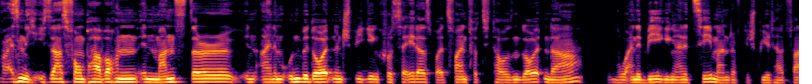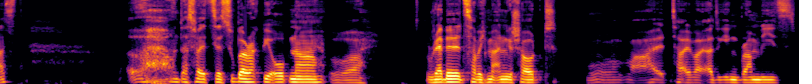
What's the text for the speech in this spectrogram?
Weiß nicht, ich saß vor ein paar Wochen in Munster in einem unbedeutenden Spiel gegen Crusaders bei 42.000 Leuten da, wo eine B gegen eine C-Mannschaft gespielt hat, fast. Und das war jetzt der Super Rugby Opener. Oh. Rebels habe ich mir angeschaut. War halt teilweise, also gegen Brumbies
